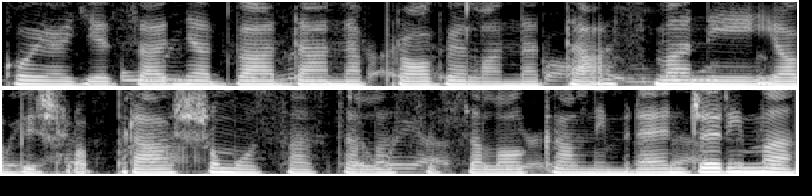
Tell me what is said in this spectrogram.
koja je zadnja dva dana provela na Tasmani i obišla prašumu, sastala se sa lokalnim renđerima,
